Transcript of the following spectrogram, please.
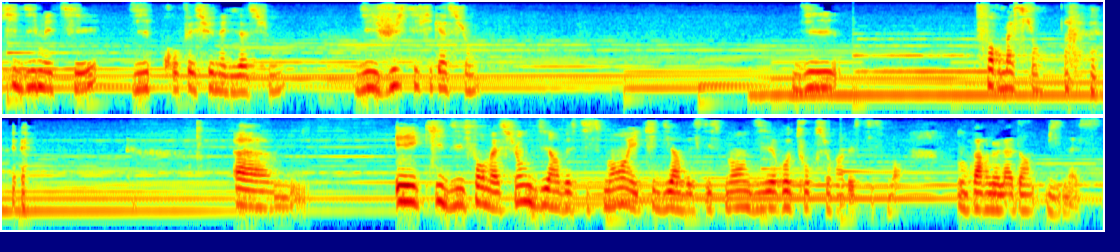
qui dit métier dit professionnalisation, dit justification, dit formation. Euh, et qui dit formation dit investissement, et qui dit investissement dit retour sur investissement. On parle là d'un business,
